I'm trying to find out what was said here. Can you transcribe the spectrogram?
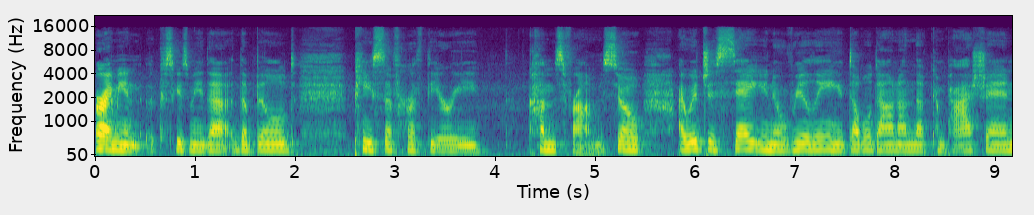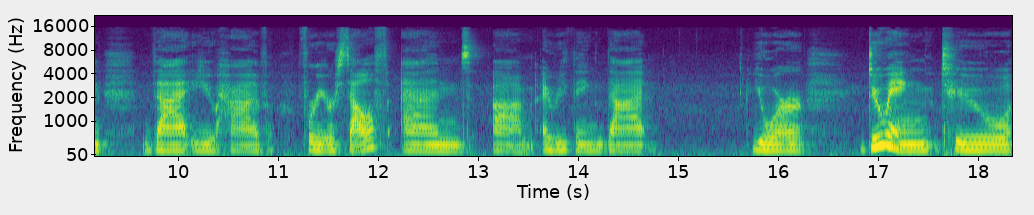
or I mean, excuse me, the the build piece of her theory comes from. So I would just say, you know, really double down on the compassion that you have for yourself and um, everything that you're doing to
